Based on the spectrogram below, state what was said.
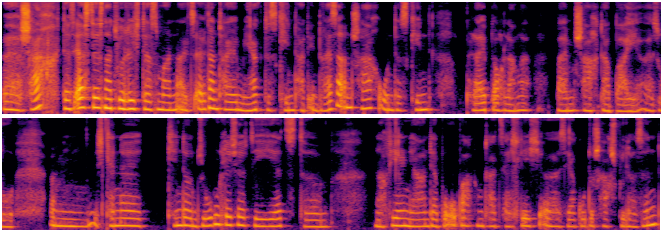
äh, Schach. Das erste ist natürlich, dass man als Elternteil merkt, das Kind hat Interesse an Schach und das Kind bleibt auch lange beim Schach dabei. Also ähm, ich kenne Kinder und Jugendliche, die jetzt ähm, nach vielen Jahren der Beobachtung tatsächlich äh, sehr gute Schachspieler sind.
